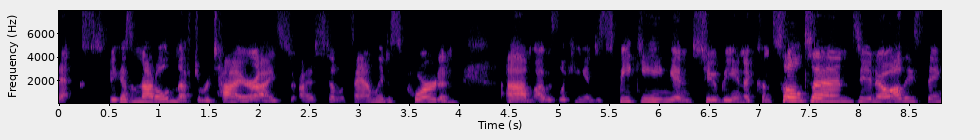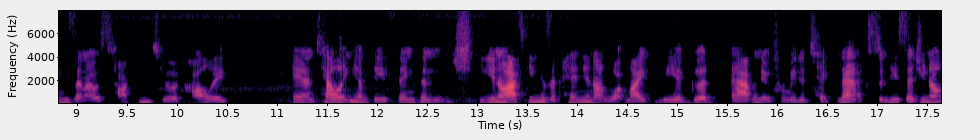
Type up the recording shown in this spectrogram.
next because I'm not old enough to retire. I, I have still a family to support, and um, I was looking into speaking, into being a consultant, you know, all these things. And I was talking to a colleague and telling him these things, and you know, asking his opinion on what might be a good avenue for me to take next. And he said, you know,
